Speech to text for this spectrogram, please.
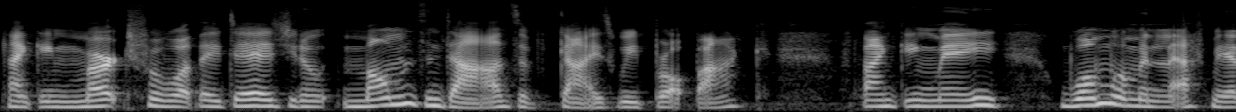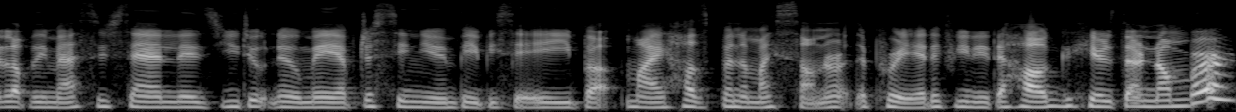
thanking Mert for what they did. You know, mums and dads of guys we brought back thanking me. One woman left me a lovely message saying, Liz, you don't know me. I've just seen you in BBC, but my husband and my son are at the parade. If you need a hug, here's their number.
